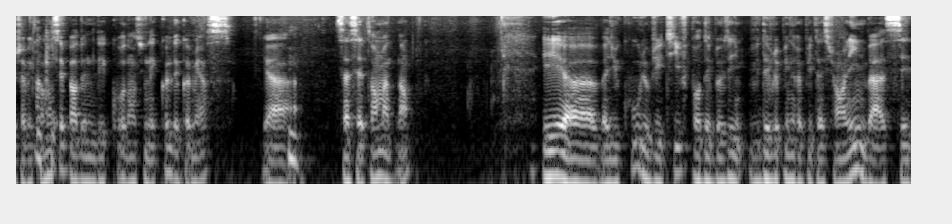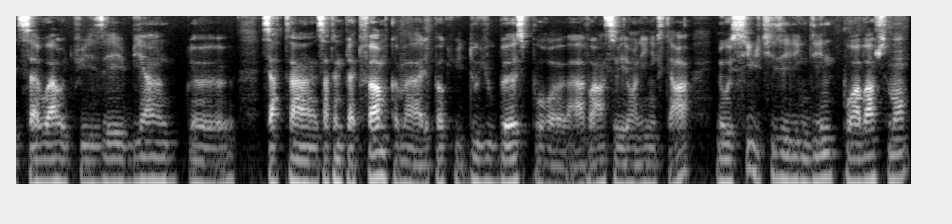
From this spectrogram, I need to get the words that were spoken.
j'avais commencé par donner des cours dans une école de commerce il y a hmm. ça 7 ans maintenant. Et euh, bah, du coup, l'objectif pour développer, développer, une réputation en ligne, bah, c'est de savoir utiliser bien euh, certains, certaines plateformes, comme à l'époque Do You Buzz pour euh, avoir un CV en ligne, etc. Mais aussi utiliser LinkedIn pour avoir justement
